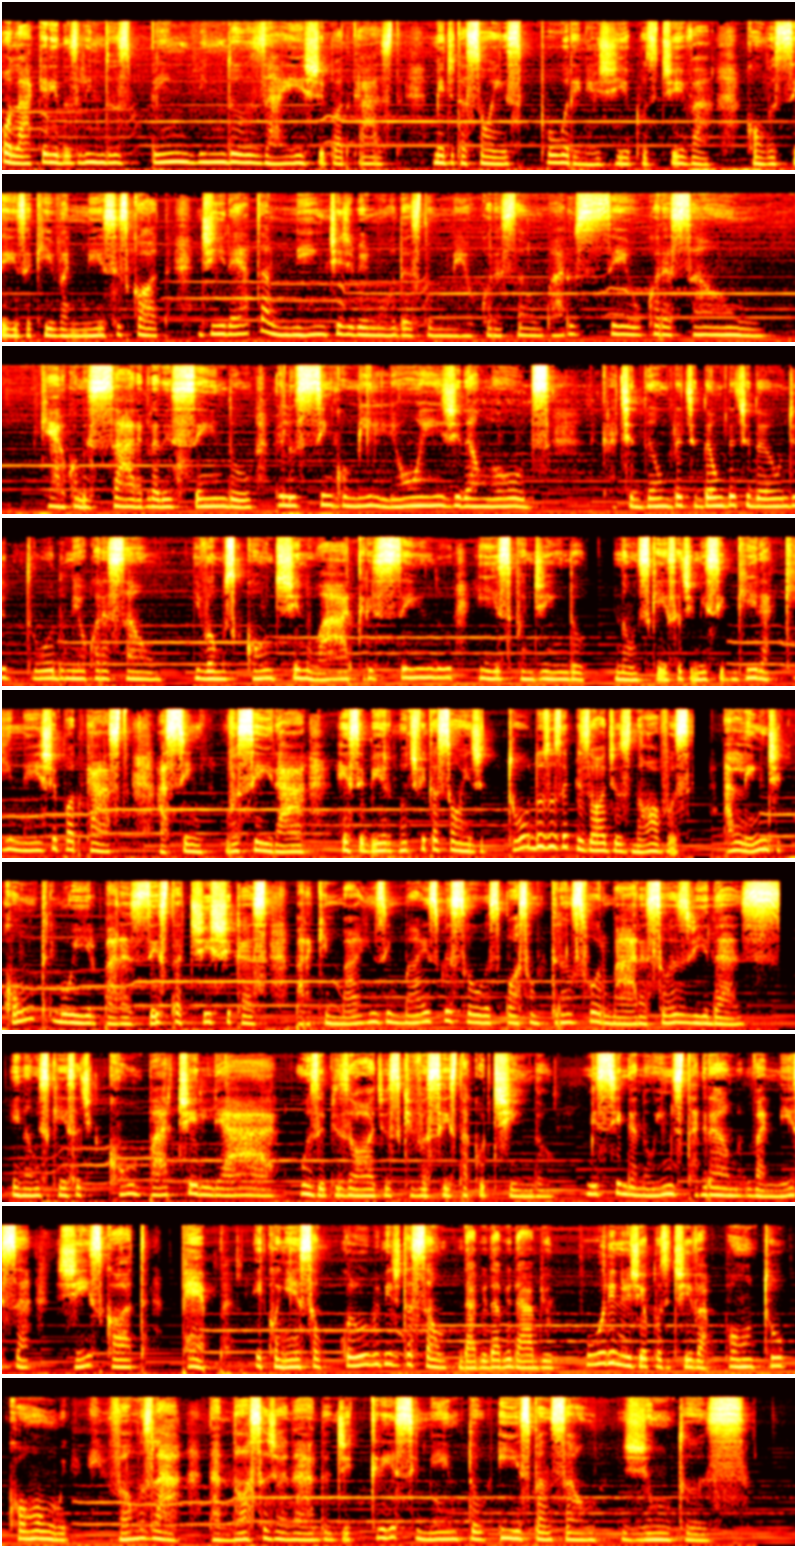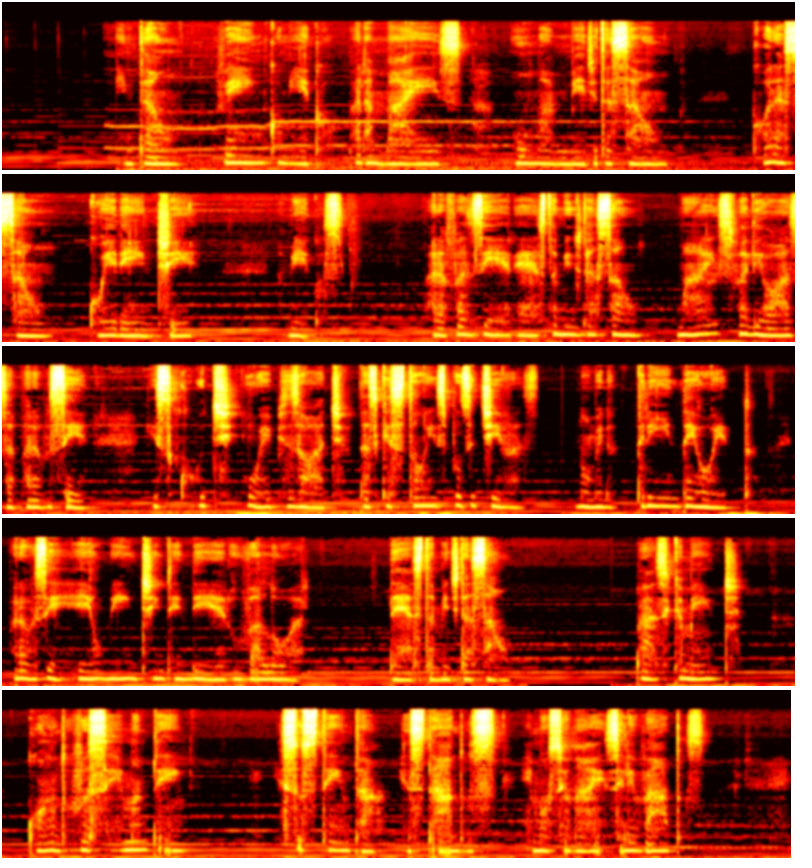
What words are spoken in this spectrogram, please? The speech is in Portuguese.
Olá, queridos lindos, bem-vindos a este podcast Meditações por Energia Positiva. Com vocês aqui, Vanessa Scott, diretamente de Bermudas do meu coração para o seu coração. Quero começar agradecendo pelos 5 milhões de downloads. Gratidão, gratidão, gratidão de todo o meu coração. E vamos continuar crescendo e expandindo não esqueça de me seguir aqui neste podcast. Assim você irá receber notificações de todos os episódios novos, além de contribuir para as estatísticas para que mais e mais pessoas possam transformar as suas vidas. E não esqueça de compartilhar os episódios que você está curtindo. Me siga no Instagram Vanessa G. Scott Pep e conheça o Clube Meditação www.purenergiapositiva.com e vamos lá na nossa jornada de crescimento e expansão juntos. Então, vem comigo para mais uma meditação, coração coerente. Amigos, para fazer esta meditação, mais valiosa para você, escute o episódio das questões positivas, número 38, para você realmente entender o valor desta meditação. Basicamente, quando você mantém e sustenta estados emocionais elevados,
